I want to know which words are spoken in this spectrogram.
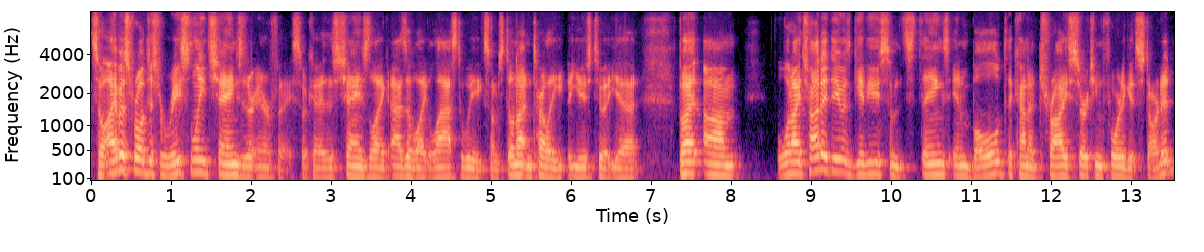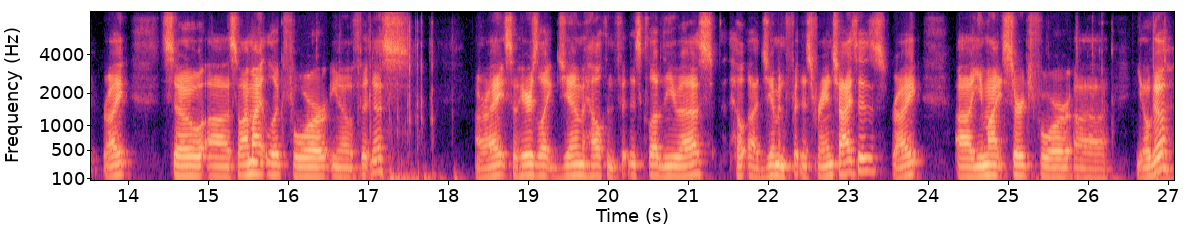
so IBIS World just recently changed their interface. Okay, this changed like as of like last week, so I'm still not entirely used to it yet. But um, what I try to do is give you some things in bold to kind of try searching for to get started, right? So uh, so I might look for you know fitness. All right, so here's like gym, health, and fitness club in the U.S. Uh, gym and fitness franchises, right? Uh, you might search for uh, yoga,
